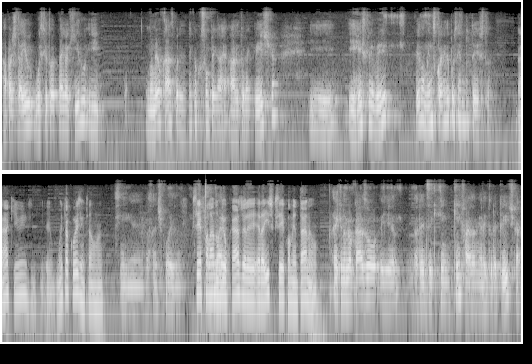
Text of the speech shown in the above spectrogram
a partir daí, o escritor pega aquilo e, no meu caso, por exemplo, eu costumo pegar a leitura crítica e, e reescrever pelo menos 40% do texto. Ah, que é muita coisa então, né? Sim, é bastante coisa. Você ia falar no Não é- meu caso, era, era isso que você ia comentar, não? É que no meu caso, eu ia até dizer que quem, quem faz a minha leitura crítica,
